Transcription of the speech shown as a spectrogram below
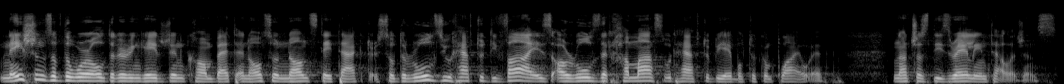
nations of the world that are engaged in combat and also non-state actors. So the rules you have to devise are rules that Hamas would have to be able to comply with, not just the Israeli intelligence.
